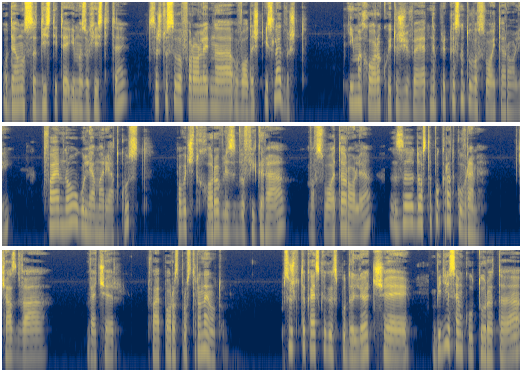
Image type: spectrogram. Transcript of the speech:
Отделно садистите и мазохистите също са в роли на водещ и следващ. Има хора, които живеят непрекъснато в своите роли. Това е много голяма рядкост. Повечето хора влизат в игра в своята роля за доста по-кратко време. Час-два, вечер. Това е по-разпространеното. Също така исках да споделя, че BDSM културата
